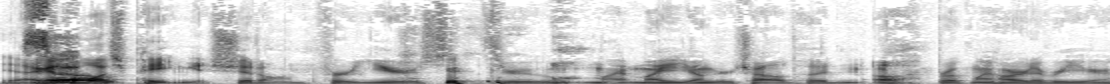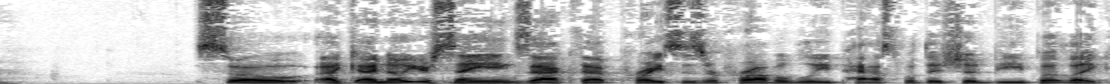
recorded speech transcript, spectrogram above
Yeah, I got So- to watch Peyton get shit on for years through my, my younger childhood, and oh, it broke my heart every year. So, like, I know you're saying, Zach, that prices are probably past what they should be, but like,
